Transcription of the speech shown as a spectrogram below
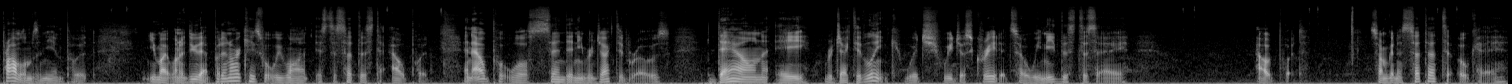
problems in the input you might want to do that. But in our case, what we want is to set this to output. And output will send any rejected rows down a rejected link, which we just created. So we need this to say output. So I'm going to set that to OK,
